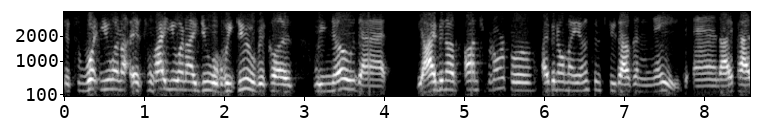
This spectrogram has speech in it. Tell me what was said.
it's what you and I, it's why you and I do what we do because we know that yeah, I've been an entrepreneur for I've been on my own since 2008, and I've had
